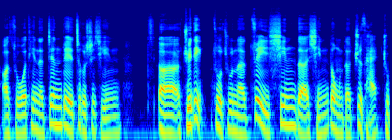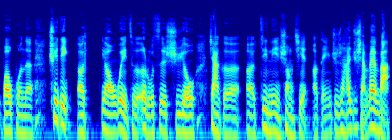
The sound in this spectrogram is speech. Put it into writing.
啊，昨天呢针对这个事情。呃，决定做出呢最新的行动的制裁，就包括呢确定呃要为这个俄罗斯的石油价格呃订定上限啊，等于就是他就想办法，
